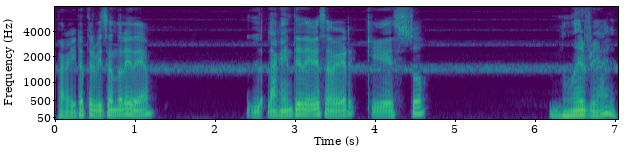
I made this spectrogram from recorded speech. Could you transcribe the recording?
Para ir aterrizando la idea, la gente debe saber que esto no es real.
